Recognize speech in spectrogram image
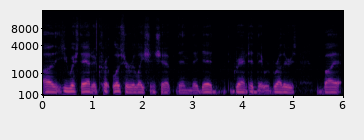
Uh, he wished they had a closer relationship than they did. Granted, they were brothers, but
